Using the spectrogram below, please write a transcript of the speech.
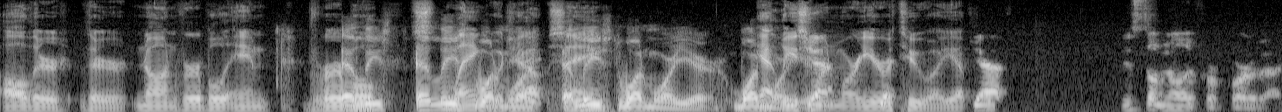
all their their nonverbal and verbal At least at least one language more out at least one more year. One at more least year. one more year with Tua. Yep. Yeah. They're still going to look for a quarterback.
